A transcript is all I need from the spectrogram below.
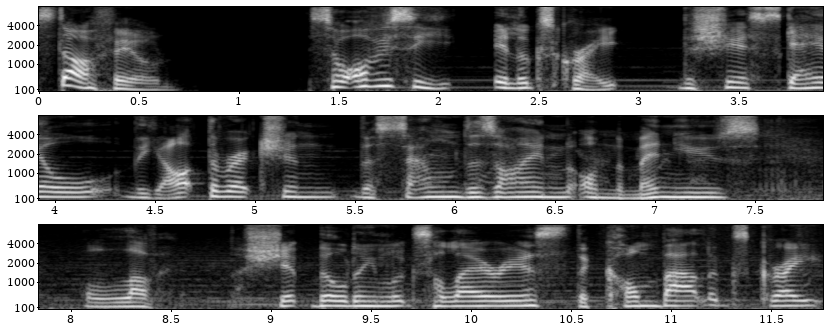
Starfield. So obviously, it looks great. The sheer scale, the art direction, the sound design on the menus, love it. The shipbuilding looks hilarious, the combat looks great.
